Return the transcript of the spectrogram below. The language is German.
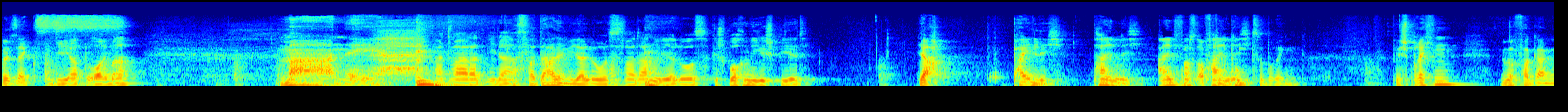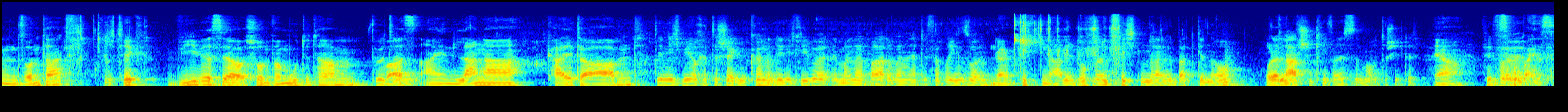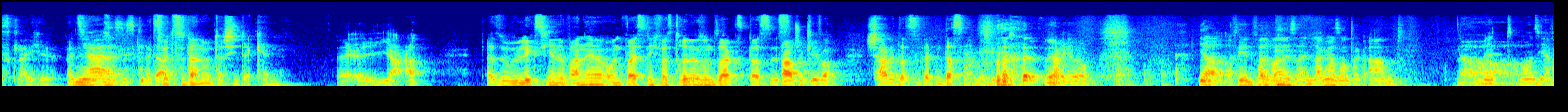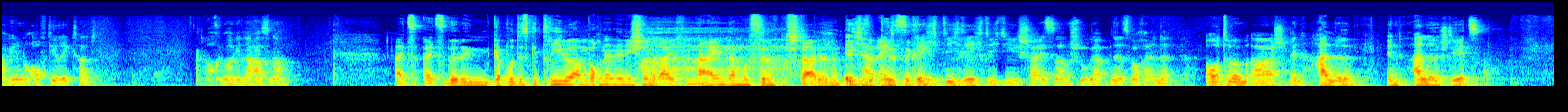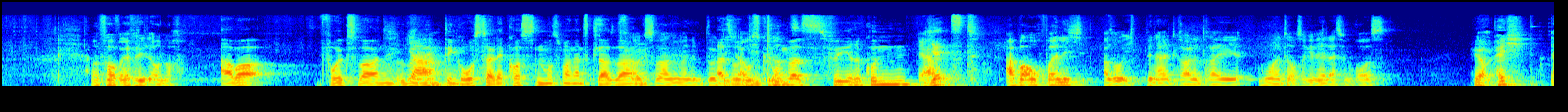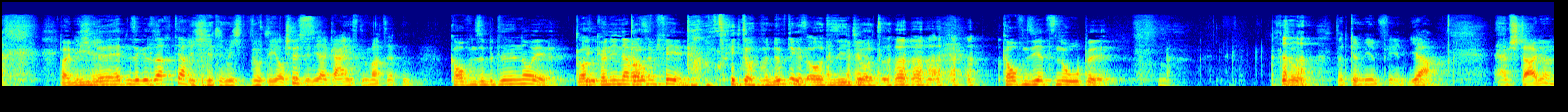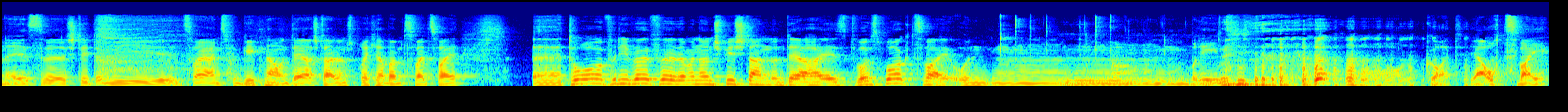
herzlich willkommen zu Doppel 6. Die Abräumer. Mann, ey. Was war das wieder? Was war da denn wieder los? Was war da denn wieder los? Gesprochen wie gespielt. Ja, peinlich, Peinlich. Einfach auf den peinlich. Punkt zu bringen. Wir sprechen über vergangenen Sonntag. Richtig. Wie wir es ja schon vermutet haben, war es ein langer, kalter Abend Den ich mir auch hätte schenken können und den ich lieber in meiner Badewanne hätte verbringen sollen. in einem Fichtennadelduft. Mein Pfichtennadelbad, genau. Oder Latschenkiefer ist immer unterschiedlich. Ja, Auf jeden ist Fall- aber beides das Gleiche. Als Ja, würdest, es ist- es gibt als würdest du da einen Unterschied erkennen. Äh, ja. Also du legst dich in eine Wanne und weißt nicht, was drin ist und sagst, das ist Latschenkiefer. schade, dass es Wetten das nicht mehr gibt. Ja, genau. Ja, auf jeden Fall war es ein langer Sonntagabend, Na, mit, wo man sich einfach wieder nur aufgeregt hat. Auch über Glasner. Als, als würde ein kaputtes Getriebe am Wochenende nicht schon reichen. Nein, da musst du noch ins Stadion und Ich habe echt geben. richtig, richtig die Scheiße am Schuh gehabt, ne, das Wochenende. Auto im Arsch, in Halle. In Halle steht's. Und VfL verliert auch noch. Aber Volkswagen übernimmt Ja. den Großteil der Kosten, muss man ganz klar sagen. Volkswagen übernimmt wirklich also die Auskulanz. tun was für ihre Kunden Ja. jetzt. Aber auch weil ich, also ich bin halt gerade drei Monate aus der Gewährleistung raus. Ja, Pech. Bei Miele hätten sie gesagt, ja, Ich hätte mich wirklich aufgeregt, wenn die ja gar nichts gemacht hätten. kaufen Sie bitte eine neue. Kauf- Wir können Ihnen da kauf- was empfehlen. Sich doch ein vernünftiges Auto, Sie Idiot. Kaufen Sie jetzt einen Opel. So. das können wir empfehlen. Ja, Ja, Im Stadion, ey, es äh, steht irgendwie 2-1 für den Gegner und der Stadionsprecher beim 2-2 äh, Tor für die Wölfe, wir haben einen neuen Spielstand und der heißt Wolfsburg 2 und mm, Bremen. oh Gott, ja, auch 2.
